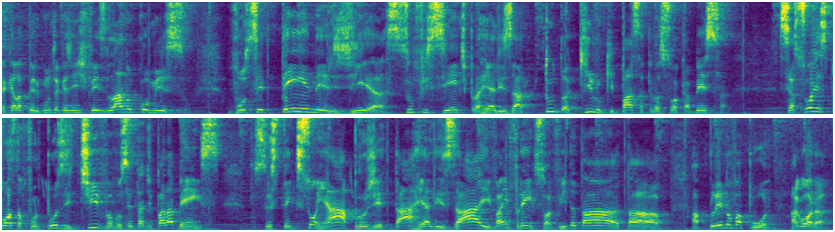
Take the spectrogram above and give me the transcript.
aquela pergunta que a gente fez lá no começo. Você tem energia suficiente para realizar tudo aquilo que passa pela sua cabeça? Se a sua resposta for positiva, você está de parabéns. Você tem que sonhar, projetar, realizar e vai em frente. Sua vida tá, tá a pleno vapor. Agora,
